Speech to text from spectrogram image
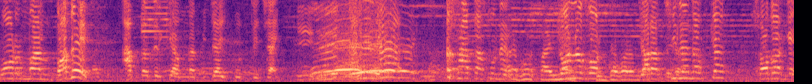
সম্মান ভাবে আপনাদেরকে আমরা বিদায় করতে চাই। সাত আসনের জনগণ যারা ছিলেন আজকে, সবাইকে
